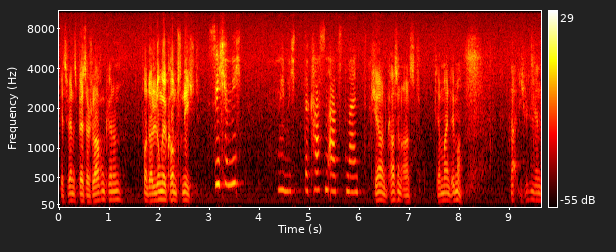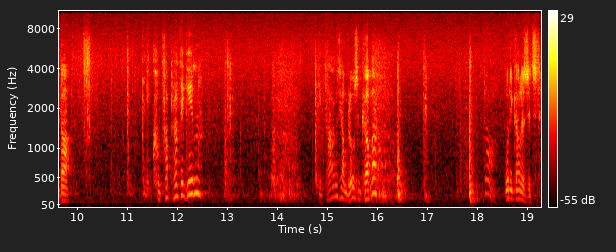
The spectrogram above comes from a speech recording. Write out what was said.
jetzt werden Sie besser schlafen können. Von der Lunge kommt's nicht. Sicher nicht. Nämlich der Kassenarzt meint, Tja, ein Kassenarzt, der meint immer. Na, ich will Ihnen da eine Kupferplatte geben. Die tragen Sie am bloßen Körper. Da, wo die Galle sitzt.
